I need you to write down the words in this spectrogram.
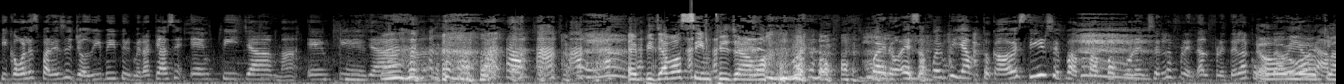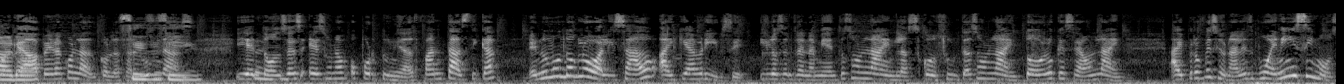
y ¿cómo les parece? Yo di mi primera clase en pijama, en pijama. En pijama o sin pijama. bueno, eso fue en pijama, tocaba vestirse para ponerse en la frente, al frente de la computadora, Obvio, claro. porque daba pena con, la- con las Sí, sí, alumnas. sí. Y entonces es una oportunidad fantástica. En un mundo globalizado hay que abrirse y los entrenamientos online, las consultas online, todo lo que sea online. Hay profesionales buenísimos,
